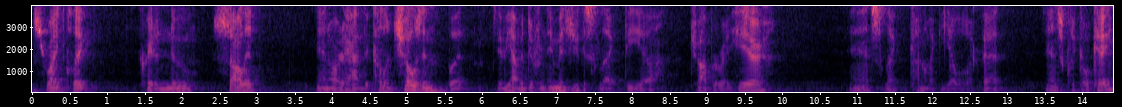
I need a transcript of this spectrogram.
just right click, create a new solid. And already have the color chosen, but if you have a different image, you can select the uh, dropper right here and select kind of like yellow like that and just click OK.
